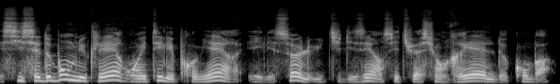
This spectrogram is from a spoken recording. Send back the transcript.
Si ces deux bombes nucléaires ont été les premières et les seules utilisées en situation réelle de combat,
